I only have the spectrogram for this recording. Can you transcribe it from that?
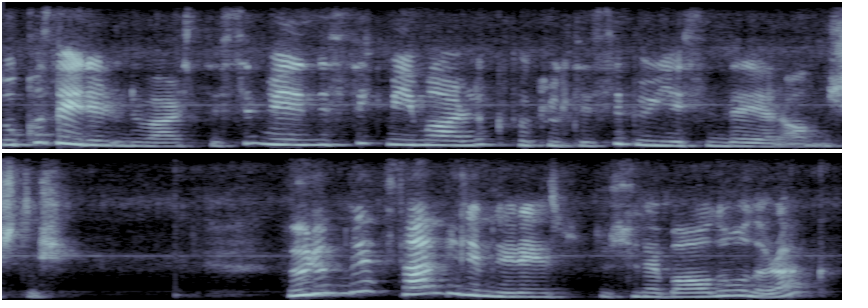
9 Eylül Üniversitesi Mühendislik Mimarlık Fakültesi bünyesinde yer almıştır. Bölümde Fen Bilimleri Enstitüsü'ne bağlı olarak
